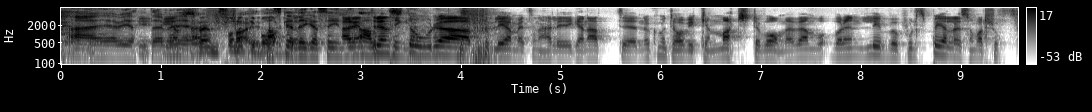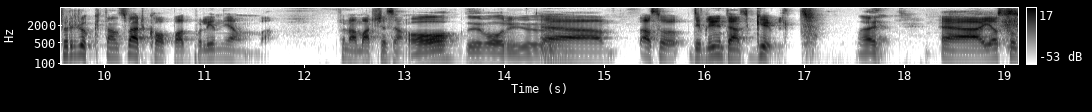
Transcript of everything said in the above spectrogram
nej jag vet inte. Men jag, är han tillbaka. ska lägga sig in Är i inte den allting. stora problemet i den här ligan att, eh, nu kommer jag inte ihåg vilken match det var, men vem var var det en Liverpool-spelare som var så fruktansvärt kapad på linjen va? För några matcher sedan. Ja, det var det ju. Eh, alltså, det blir inte ens gult. Nej. Eh, jag såg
